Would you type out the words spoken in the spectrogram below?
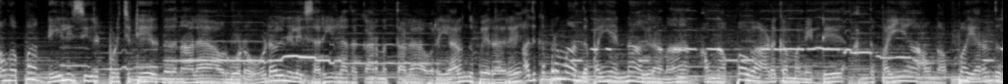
அவங்க அப்பா டெய்லி சிகரெட் பிடிச்சிட்டே இருந்ததுனால அவரோட உடல்நிலை சரியில்லாத காரணத்தால அவர் இறந்து போயிடுறாரு அதுக்கப்புறமா அந்த பையன் என்ன ஆகுறான்னா அவங்க அப்பாவை அடக்கம் பண்ணிட்டு அந்த பையன் அவங்க அப்பா இறந்த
